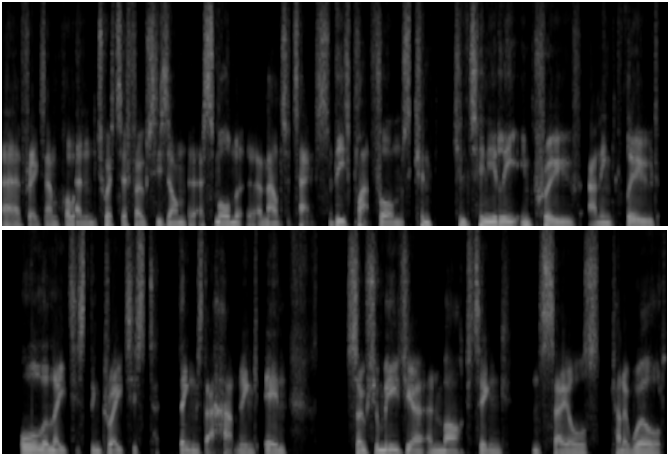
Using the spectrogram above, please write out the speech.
uh, for example, and Twitter focuses on a small amount of text. These platforms can continually improve and include all the latest and greatest things that are happening in social media and marketing and sales kind of world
